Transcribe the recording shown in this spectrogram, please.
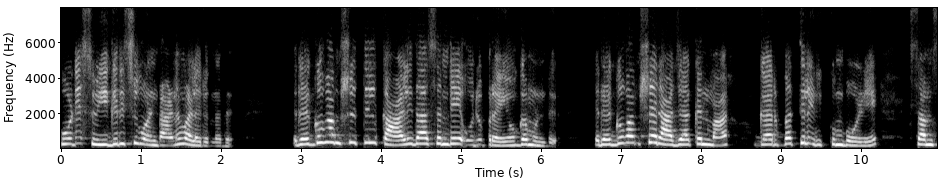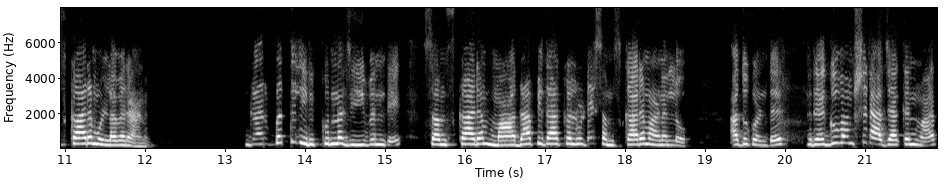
കൂടി സ്വീകരിച്ചുകൊണ്ടാണ് വളരുന്നത്. രഘുവംശത്തിൽ കാളിദാസന്റെ ഒരു പ്രയോഗമുണ്ട്. രഘുവംശ രാജാക്കന്മാർ ഗർഭത്തിലിരിക്കുമ്പോഴേ സംസ്കാരമുള്ളവരാണ്. ഗർഭത്തിലിരിക്കുന്ന ജീവന്റെ സംസ്കാരം മാതാപിതാക്കളുടെ സംസ്കാരമാണല്ലോ. അതുകൊണ്ട് രഘുവംശ രാജാക്കന്മാർ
